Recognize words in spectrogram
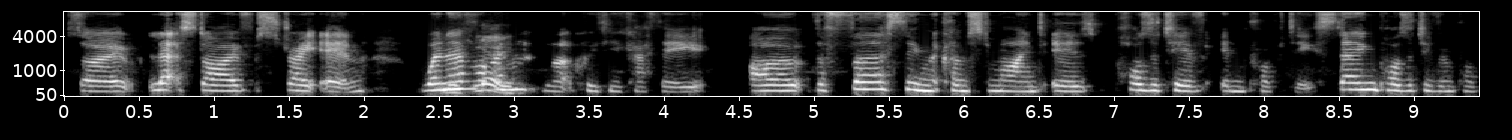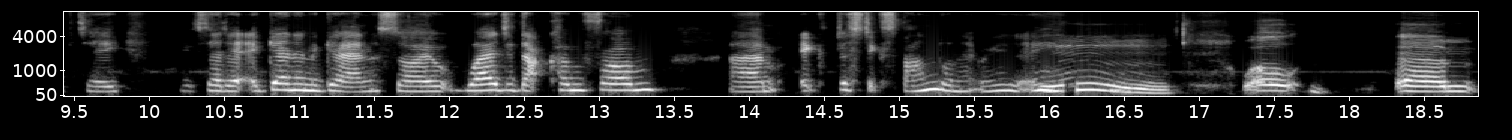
So let's dive straight in. Whenever Lovely. I network with you, Kathy, uh, the first thing that comes to mind is positive in property, staying positive in property. You've said it again and again. So where did that come from? Um, it, just expand on it, really. Mm. Well, um,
